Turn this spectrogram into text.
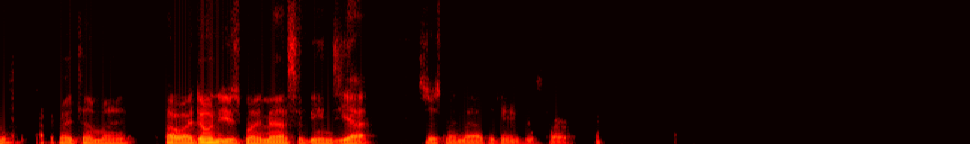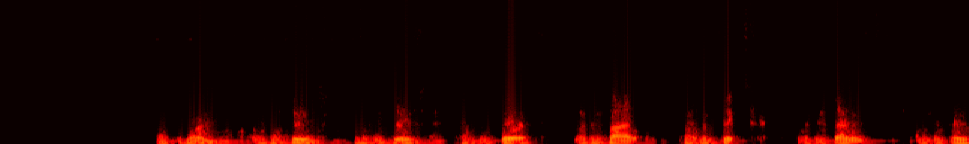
Oh, Write down my, oh, I don't use my massive beans yet. It's just my massive beans to start. Level one, level two, level three, level four, level five, level six, level seven, level eight,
